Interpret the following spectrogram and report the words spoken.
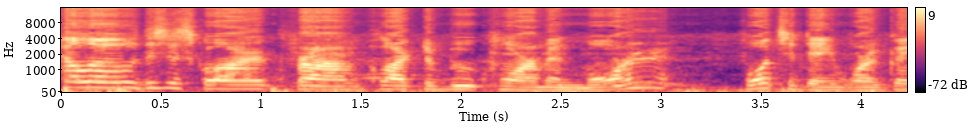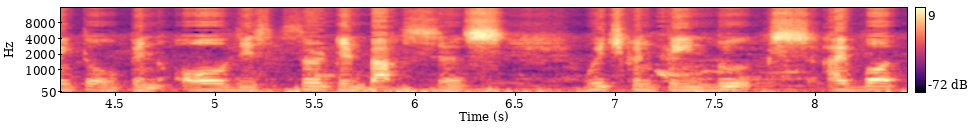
Hello, this is Clark from Clark the Bookworm and more. For today, we're going to open all these 13 boxes which contain books. I bought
